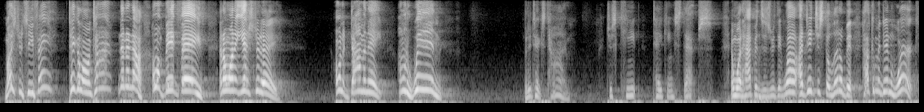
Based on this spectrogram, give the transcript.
Mustard seed faith. Take a long time. No, no, no. I want big faith. And I want it yesterday. I want to dominate. I want to win. But it takes time. Just keep taking steps. And what happens is we think, well, I did just a little bit. How come it didn't work?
